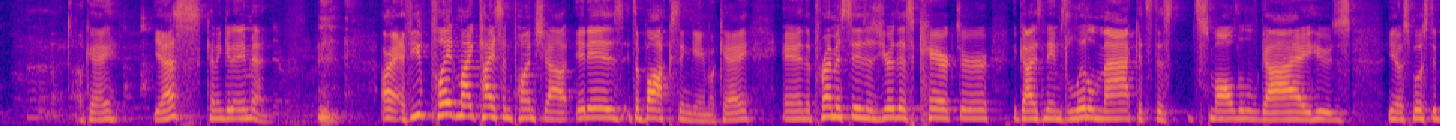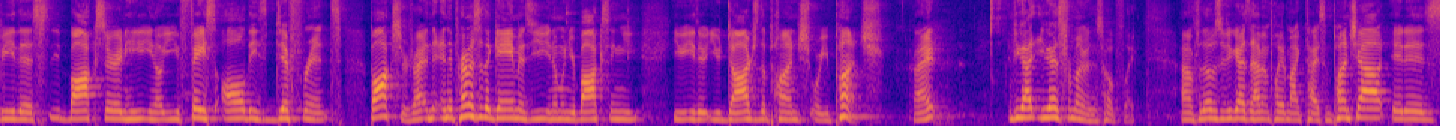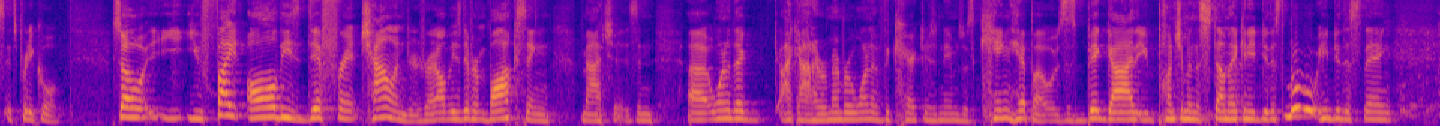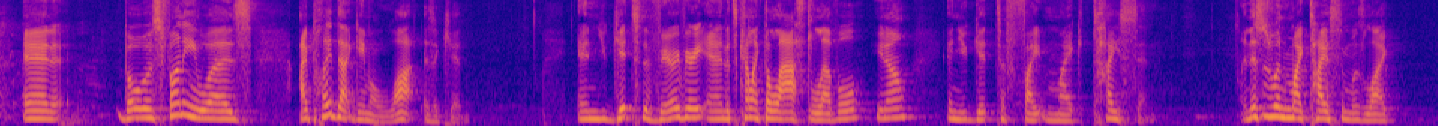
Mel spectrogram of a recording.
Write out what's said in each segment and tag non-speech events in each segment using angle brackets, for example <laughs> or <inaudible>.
Okay? Yes? Can I get an amen? <clears throat> All right, if you've played Mike Tyson Punch Out, it is it's a boxing game, okay? And the premise is, is you're this character. The guy's name's Little Mac. It's this small little guy who's you know supposed to be this boxer, and he you know you face all these different boxers, right? And the, and the premise of the game is, you, you know, when you're boxing, you, you either you dodge the punch or you punch, right? If you got you guys familiar with this, hopefully. Um, for those of you guys that haven't played Mike Tyson Punch Out, it is it's pretty cool. So you fight all these different challengers, right? All these different boxing matches. And uh, one of the, I got, I remember one of the characters' names was King Hippo. It was this big guy that you'd punch him in the stomach and he'd do this, <laughs> he'd do this thing. And, but what was funny was I played that game a lot as a kid and you get to the very, very end. It's kind of like the last level, you know, and you get to fight Mike Tyson. And this is when Mike Tyson was like,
